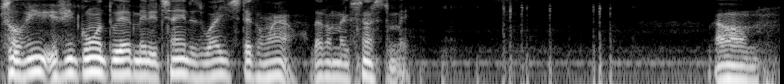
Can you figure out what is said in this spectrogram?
So if you if you're going through that many changes, why you stick around? That don't make sense to me. Um,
